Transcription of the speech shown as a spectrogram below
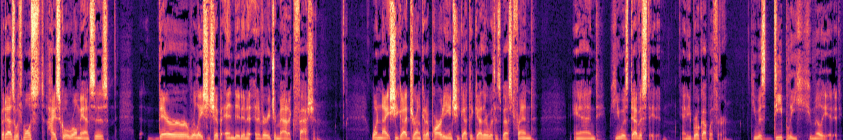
But as with most high school romances, their relationship ended in a, in a very dramatic fashion. One night she got drunk at a party and she got together with his best friend, and he was devastated and he broke up with her. He was deeply humiliated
